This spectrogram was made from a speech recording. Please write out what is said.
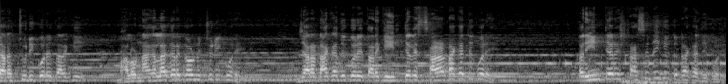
যারা চুরি করে, তারা কি ভালো না লাগার কারণে চুরি করে? যারা ডাকাতি করে, তারা কি ইন্টারেস্ট ছাড়া ডাকাতি করে? তার ইন্টারেস্ট আছে দেখি তো ডাকাতি করে।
